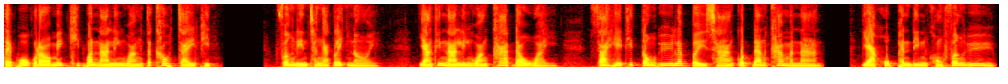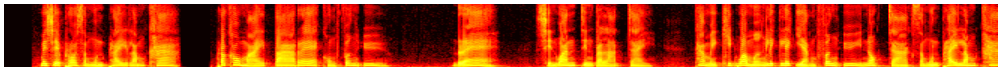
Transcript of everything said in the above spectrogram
แต่พวกเราไม่คิดว่าหนาลิงหวังจะเข้าใจผิด เฟิงหลินชะงักเล็กน้อย อย่างที่หนาลิงหวังคาดเดาไว้ สาเหตุที่ตงอื้อและเป่ยช้างกดดันข้ามมานาน อยากคุบแผ่นดินของเฟิงอื้อไม่ใช่เพราะสมุนไพรล้ำค่า เพราะเข้าหมายตาแรกของเฟิงอื้อแร่เฉียนว่านจินประหลาดใจ ข้าไม่คิดว่าเมืองเล็กๆ อย่างเฟิงอื้อนอกจากสมุนไพรล้ำค่า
